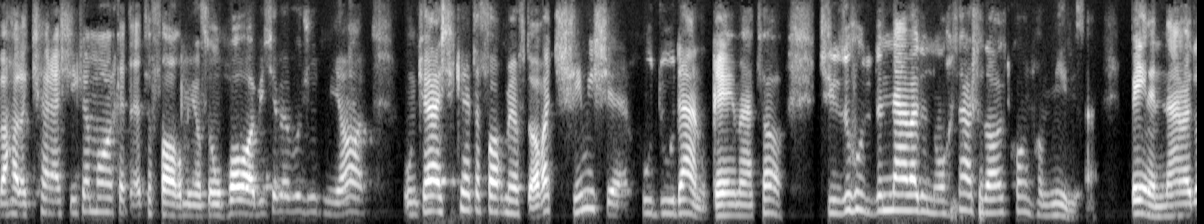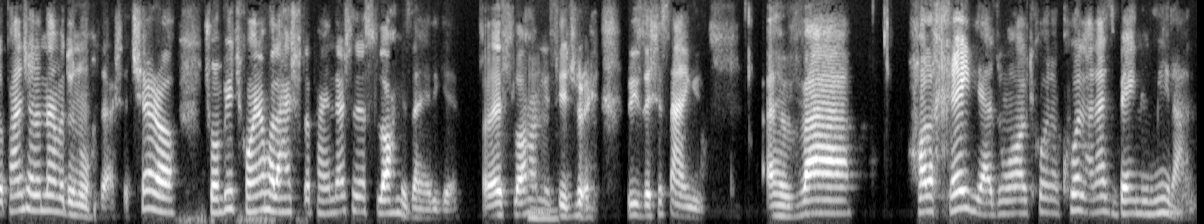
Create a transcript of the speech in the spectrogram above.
و حالا crash ی که market اتفاق میفته اون حبابی که به وجود میاد اون crash ی که اتفاق میفته آقا چی میشه؟ حدودا قیمت ها چیزی حدود 99 درصد آلت کوین ها میریزن. بین 95 تا 99 درصد. چرا؟ چون بیت کوین هم حالا 85 درصد اصلاح می‌زنه دیگه. حالا اصلاح هم نیست یه ریزش سنگین. و حالا خیلی از اون آلت کوین کلا از بین میرن.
